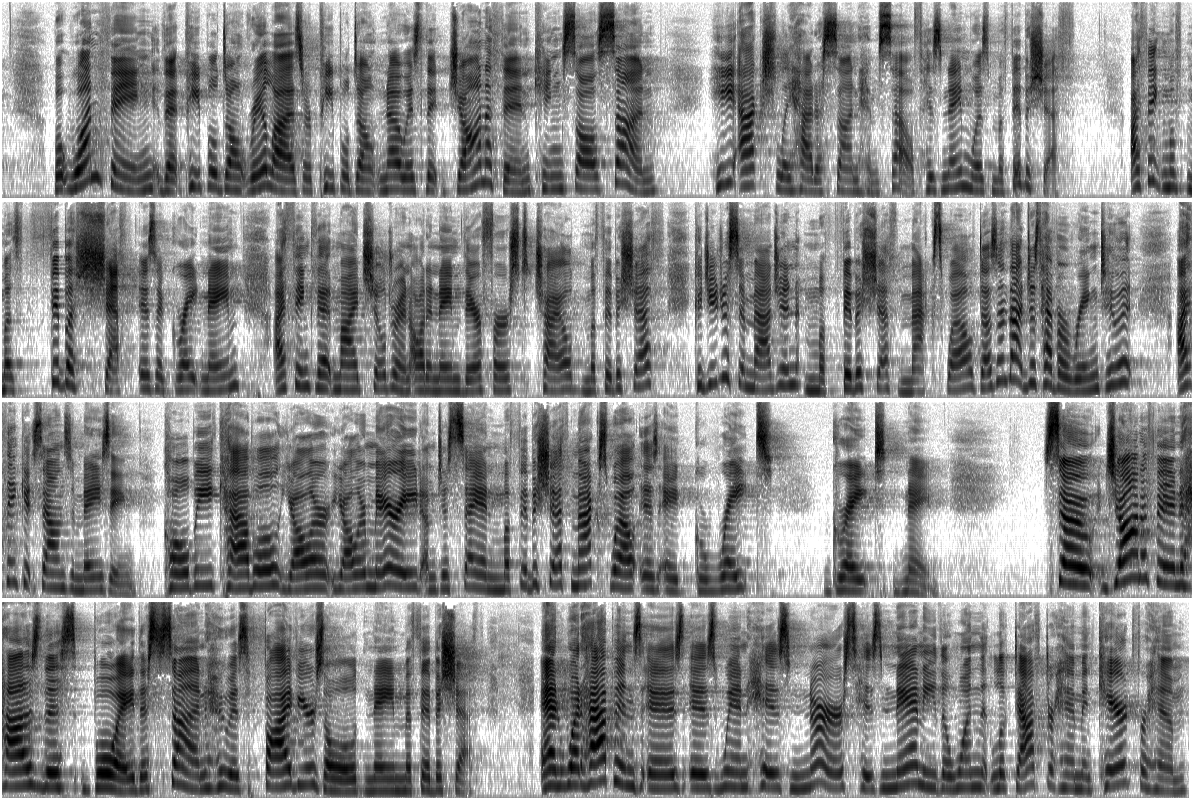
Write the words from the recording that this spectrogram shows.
But one thing that people don't realize or people don't know is that Jonathan, King Saul's son, he actually had a son himself. His name was Mephibosheth. I think Mephibosheth is a great name. I think that my children ought to name their first child Mephibosheth. Could you just imagine Mephibosheth Maxwell? Doesn't that just have a ring to it? I think it sounds amazing. Colby, Cabell, y'all are, y'all are married. I'm just saying, Mephibosheth Maxwell is a great, great name. So, Jonathan has this boy, this son, who is five years old, named Mephibosheth. And what happens is, is when his nurse, his nanny, the one that looked after him and cared for him,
